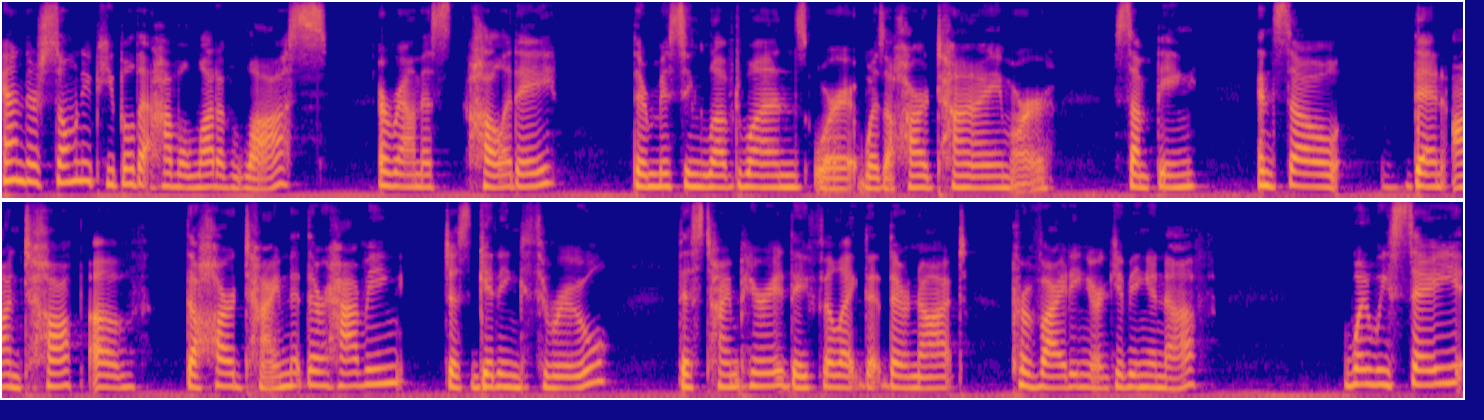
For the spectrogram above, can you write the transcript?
And there's so many people that have a lot of loss around this holiday they're missing loved ones or it was a hard time or something. And so then on top of the hard time that they're having, just getting through this time period, they feel like that they're not providing or giving enough. When we say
